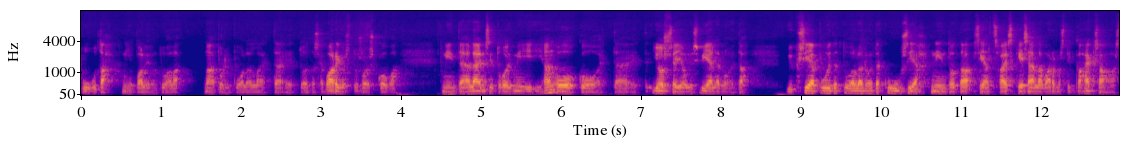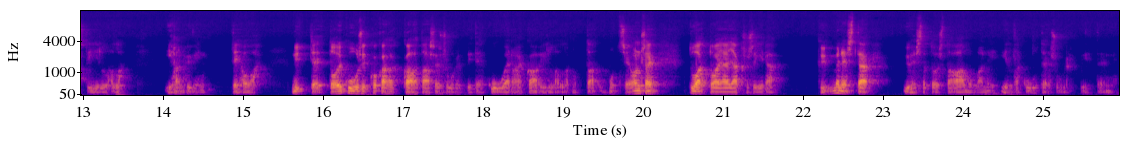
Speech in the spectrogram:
puuta niin paljon tuolla naapuripuolella, että, että tuota, se varjostus olisi kova, niin tämä länsi toimii ihan ok, että, että jos ei olisi vielä noita yksiä puita tuolla, noita kuusia, niin tota, sieltä saisi kesällä varmasti kahdeksan asti illalla ihan hyvin tehoa. Nyt toi kuusikko ka- kaataa sen suurin piirtein kuuden aikaa illalla, mutta, mutta se on se tuottoajan jakso siinä kymmenestä 11 aamulla niin ilta kuuteen suurin piirtein. Niin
